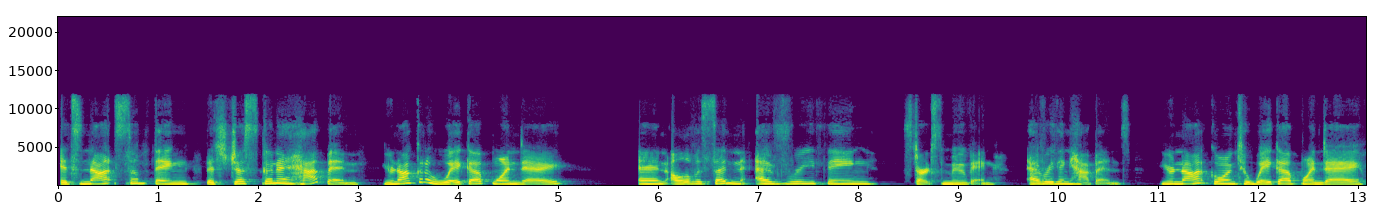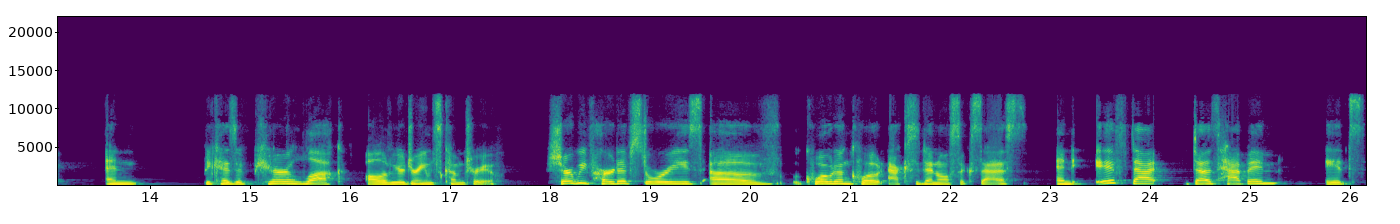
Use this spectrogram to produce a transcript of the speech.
It's not something that's just going to happen. You're not going to wake up one day and all of a sudden everything starts moving. Everything happens. You're not going to wake up one day and because of pure luck, all of your dreams come true. Sure, we've heard of stories of quote unquote accidental success. And if that does happen, it's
